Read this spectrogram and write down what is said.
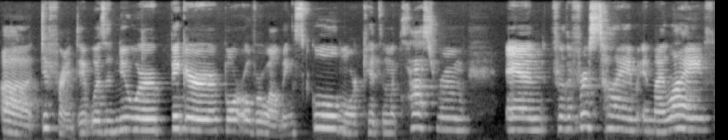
uh, different. It was a newer, bigger, more overwhelming school, more kids in the classroom. And for the first time in my life,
